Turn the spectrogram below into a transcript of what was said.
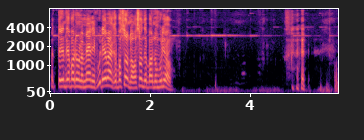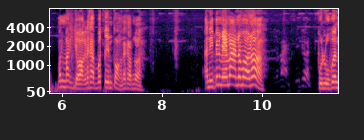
มาตื่นแต่บาวหนุ่มแล้วแม่นี่พูดได้บ้างกับบาวส้นหรอกบาวส้นแต่บาวหนุ่มผู้เดียวมันมักหยอกนะครับบ่ตื่นกล่องนะครับเนาะ อันนี้เป็นแม่ม่านนะพ่อเนาะบ้านสี่เดือนผู้ลูกเพิ่น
